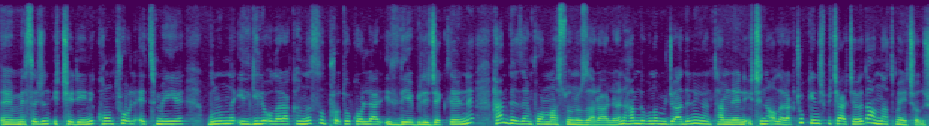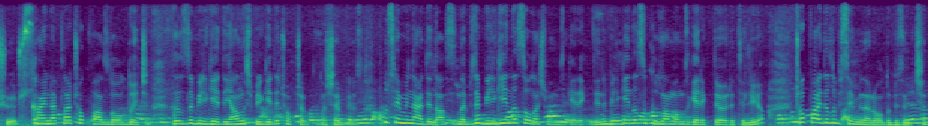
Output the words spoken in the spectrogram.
e, mesajın içeriğini kontrol etmeyi, bununla ilgili olarak nasıl protokoller izleyebileceklerini hem dezenformasyonun zararlarını hem de buna mücadele yöntemlerini içine alarak çok geniş bir çerçevede anlatmaya çalışıyoruz. Kaynaklar çok fazla olduğu için hızlı bilgiye de yanlış bilgiye de çok çabuk ulaşabiliyoruz. Bu seminerde de aslında bize bilgiye nasıl ulaşmamız gerektiğini, bilgiyi nasıl kullanmamız gerektiği öğretiliyor. Çok faydalı bir seminer oldu bizim için.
